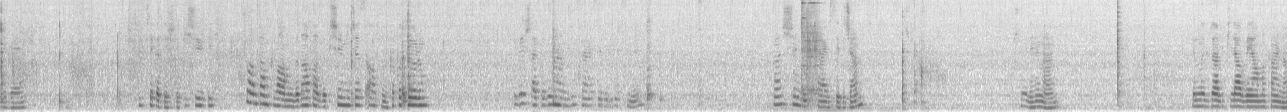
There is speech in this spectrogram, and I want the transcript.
Şöyle. Yüksek ateşte pişirdik. Şu an tam kıvamında daha fazla pişirmeyeceğiz. Altını kapatıyorum. Bir 5 dakika dinlendirip servis edebilirsiniz. Ben şimdi servis edeceğim. Şöyle hemen yanına güzel bir pilav veya makarna,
